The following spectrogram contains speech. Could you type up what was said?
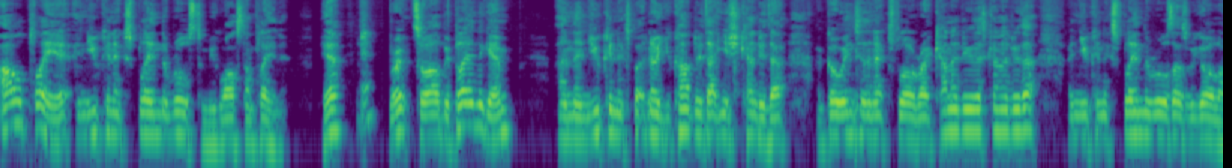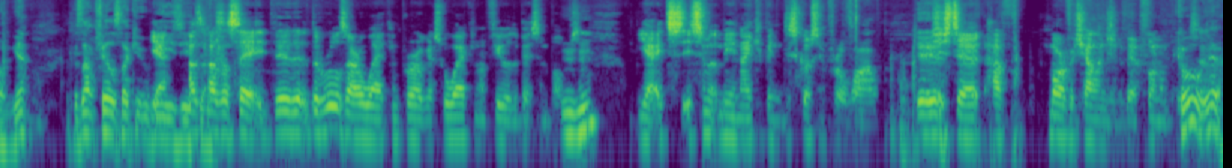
I'll play it, and you can explain the rules to me whilst I'm playing it. Yeah. Yeah. Right. So I'll be playing the game. And then you can explain. No, you can't do that. Yes, you can do that. I go into the next floor. Right? Can I do this? Can I do that? And you can explain the rules as we go along. Yeah, because that feels like it would Yeah, be easier. as, as I say, the, the the rules are a work in progress. We're working on a few of the bits and bobs. Mhm. Yeah, it's it's something me and Ike have been discussing for a while, Yeah, yeah. just to have more of a challenge and a bit of fun on. Cool, So, yeah.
